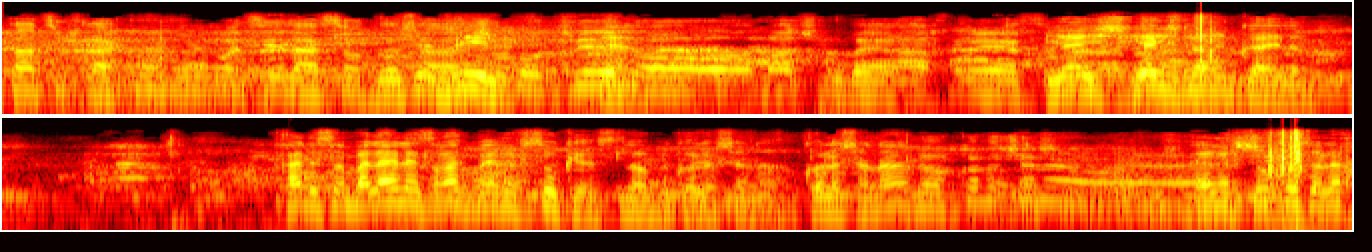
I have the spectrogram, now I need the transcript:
אתה צריך לקום, הוא רוצה לעשות את. השיפוט כן. דריל או משהו באחורי עשר. יש דברים כאלה. 11 בלילה זה רק בערב סוכרס, לא בכל השנה. כל השנה? לא, כל השנה... ערב סוכרס הולך...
